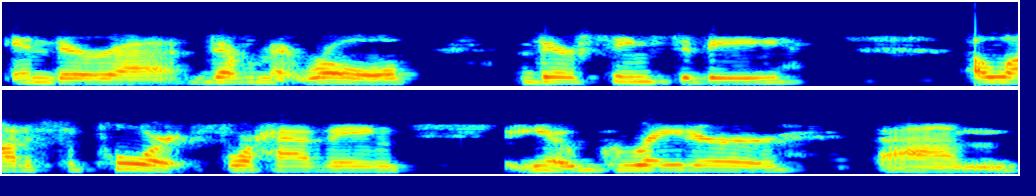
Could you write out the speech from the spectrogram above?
in their uh, government role, there seems to be a lot of support for having you know, greater um,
